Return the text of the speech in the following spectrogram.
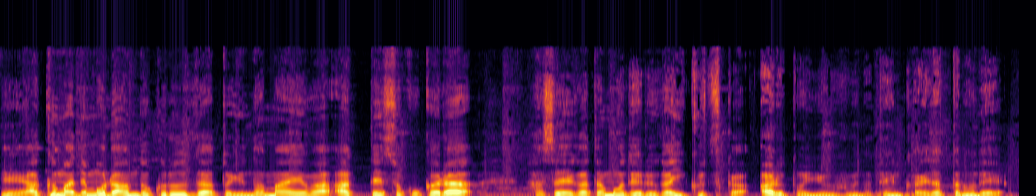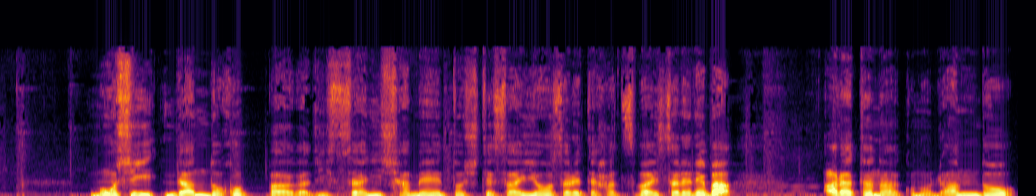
えー、あくまでもランドクルーザーという名前はあってそこから派生型モデルがいくつかあるというふうな展開だったのでもしランドホッパーが実際に社名として採用されて発売されれば新たなこのランド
